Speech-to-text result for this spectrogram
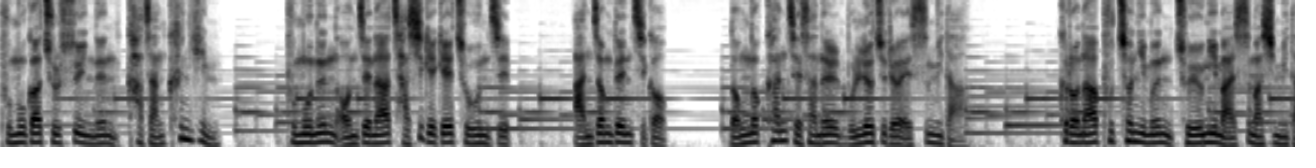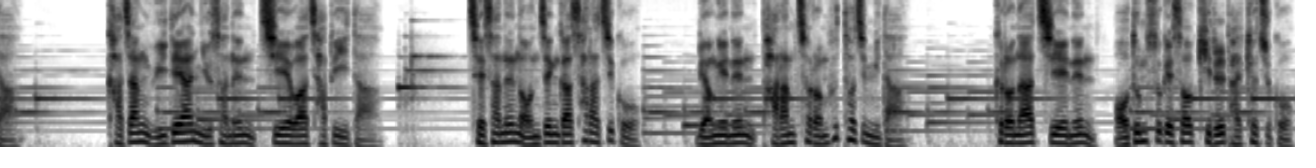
부모가 줄 수 있는 가장 큰 힘. 부모는 언제나 자식에게 좋은 집, 안정된 직업, 넉넉한 재산을 물려주려 애씁니다. 그러나 부처님은 조용히 말씀하십니다. 가장 위대한 유산은 지혜와 자비이다. 재산은 언젠가 사라지고 명예는 바람처럼 흩어집니다. 그러나 지혜는 어둠 속에서 길을 밝혀주고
